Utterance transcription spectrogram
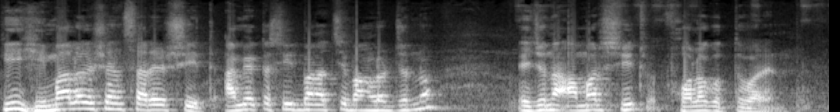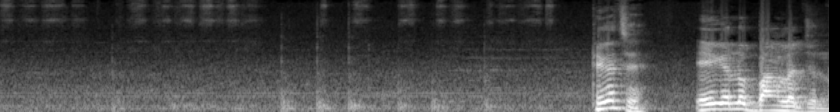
কি হিমালয়েশন স্যারের শিট? আমি একটা শিট বানাচ্ছি বাংলার জন্য, এই জন্য আমার শিট ফলো করতে পারেন। ঠিক আছে? এই গেল বাংলার জন্য।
